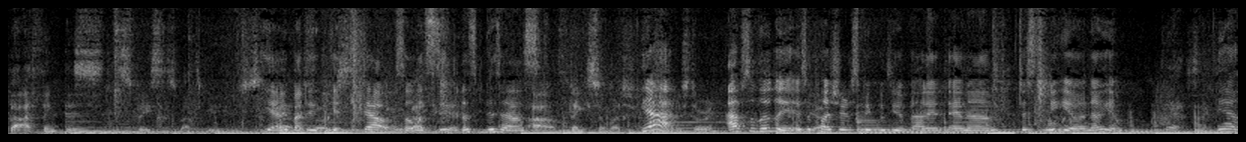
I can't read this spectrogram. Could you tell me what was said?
But I think this, this space is about to be used. Yeah, we're about to folks. get kicked out, so let's do get- let's business. Um, thank you so much. for Yeah. your story. Absolutely, it was a Yeah. pleasure to speak with you about it, and um, just to meet you and know you. Yeah. Same. Yeah.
